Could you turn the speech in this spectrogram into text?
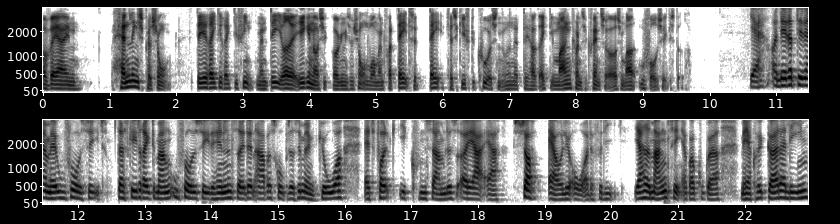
At være en handlingsperson, det er rigtig, rigtig fint, men det er ikke en organisation, hvor man fra dag til dag kan skifte kursen, uden at det har rigtig mange konsekvenser og også meget uforudsete steder. Ja, og netop det der med uforudset. Der skete rigtig mange uforudsete hændelser i den arbejdsgruppe, der simpelthen gjorde, at folk ikke kunne samles, og jeg er så ærgerlig over det, fordi jeg havde mange ting, jeg godt kunne gøre, men jeg kunne ikke gøre det alene.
